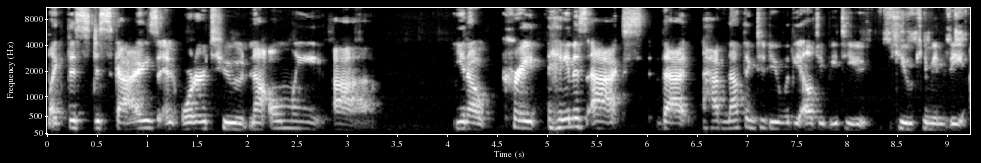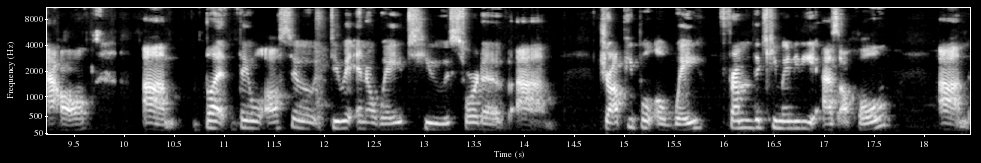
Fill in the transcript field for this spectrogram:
like this disguise in order to not only uh, you know, create heinous acts that have nothing to do with the LGBTQ community at all. Um, but they will also do it in a way to sort of um, draw people away from the community as a whole. Um,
